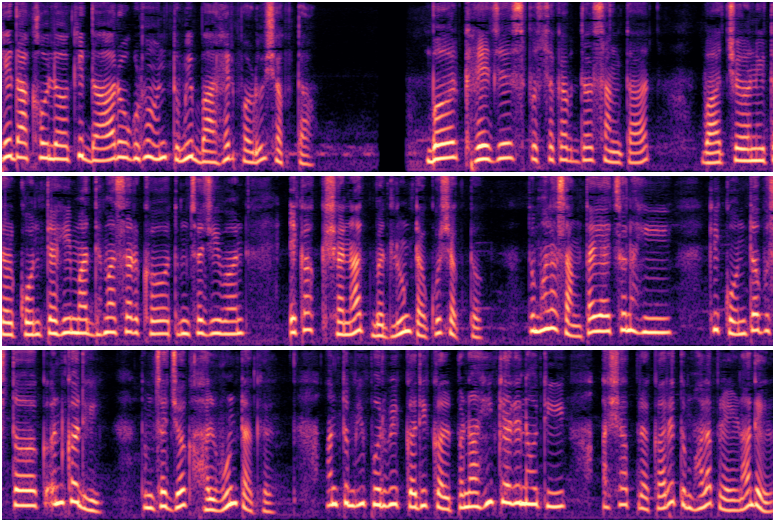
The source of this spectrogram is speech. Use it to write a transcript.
हे दाखवलं की दार उघडून तुम्ही बाहेर पडू शकता. बर्क हेजेस पुस्तकाबद्दल सांगतात वाचन इतर कोणत्याही माध्यमासारखं तुमचं जीवन एका क्षणात बदलून टाकू शकतं. तुम्हाला सांगता यायचं नाही की कोणतं पुस्तक आणि कधी तुमचं जग हलवून टाकेल. आणि तुम्ही पूर्वी कधी कल्पनाही केली नव्हती अशा प्रकारे तुम्हाला प्रेरणा देईल.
